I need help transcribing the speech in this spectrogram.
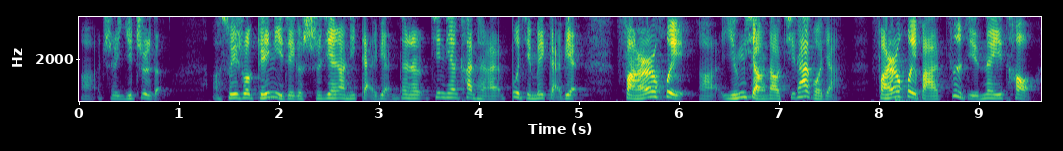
啊，是一致的啊，所以说给你这个时间让你改变，但是今天看起来不仅没改变，反而会啊影响到其他国家，反而会把自己那一套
